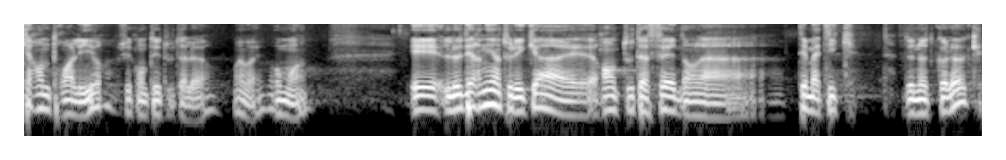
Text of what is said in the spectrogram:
43 livres, j'ai compté tout à l'heure, ouais, ouais, au moins. Et le dernier, en tous les cas, rentre tout à fait dans la thématique de notre colloque,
